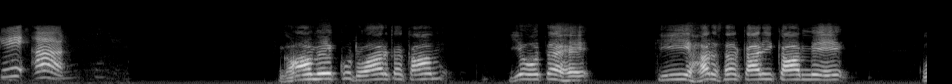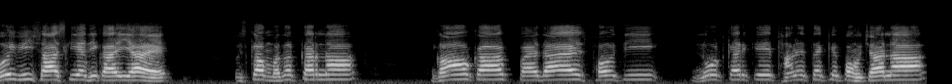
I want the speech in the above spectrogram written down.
के अ। गाँव में कुटवार का काम ये होता है कि हर सरकारी काम में कोई भी शासकीय अधिकारी आए, उसका मदद करना, गाँव का पैदाइश फौती नोट करके थाने तक के पहुंचाना,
